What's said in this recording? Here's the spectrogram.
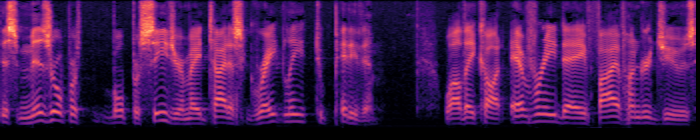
This miserable procedure made Titus greatly to pity them, while they caught every day 500 Jews.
